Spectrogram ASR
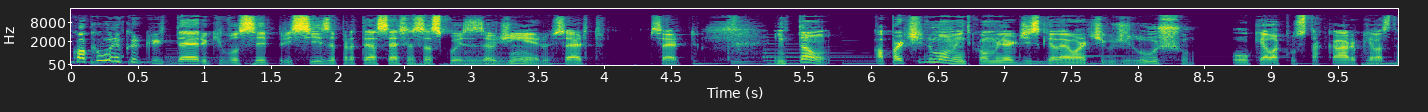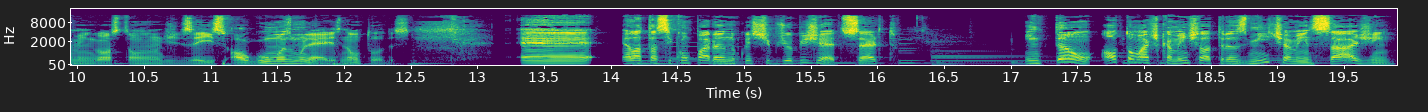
Qual é o único critério que você precisa para ter acesso a essas coisas? É o dinheiro, certo? Certo? Então, a partir do momento que uma mulher diz que ela é um artigo de luxo, ou que ela custa caro, porque elas também gostam de dizer isso, algumas mulheres, não todas, é, ela está se comparando com esse tipo de objeto, certo? Então, automaticamente ela transmite a mensagem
